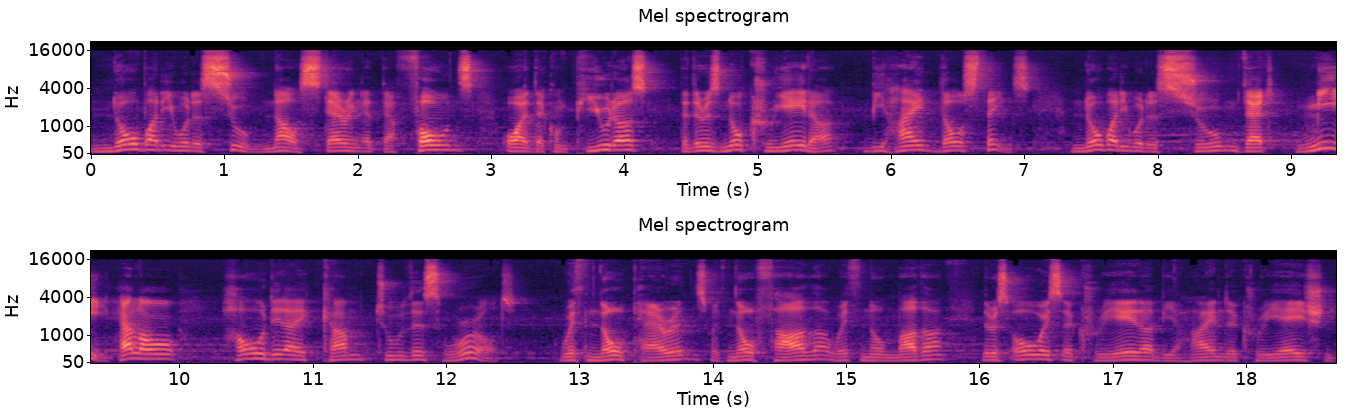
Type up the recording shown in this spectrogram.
Nobody would assume now, staring at their phones or at their computers, that there is no creator behind those things. Nobody would assume that me, hello, how did I come to this world? With no parents, with no father, with no mother. There is always a creator behind a creation.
